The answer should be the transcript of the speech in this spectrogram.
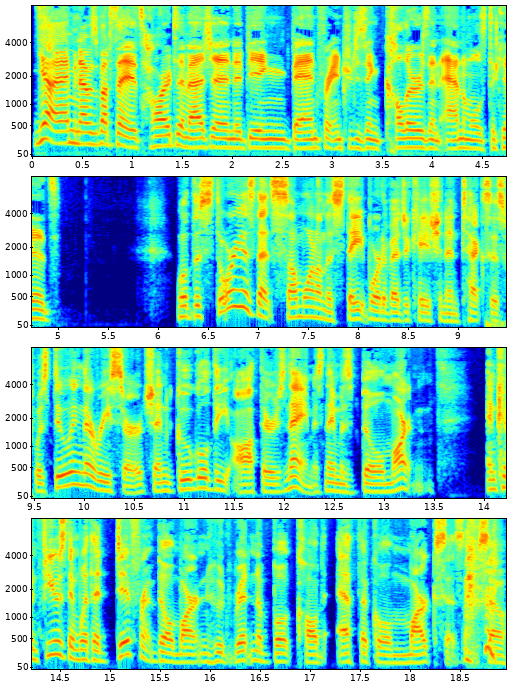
Yeah, I mean, I was about to say it's hard to imagine it being banned for introducing colors and animals to kids. Well, the story is that someone on the State Board of Education in Texas was doing their research and Googled the author's name. His name was Bill Martin and confused him with a different Bill Martin who'd written a book called Ethical Marxism. So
